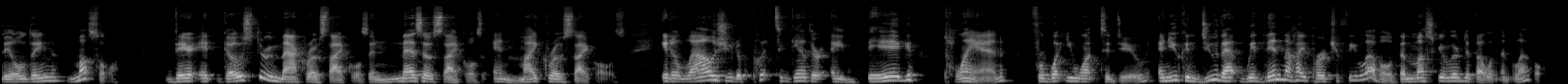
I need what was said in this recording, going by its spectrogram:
building muscle. There it goes through macro cycles and mesocycles and microcycles it allows you to put together a big plan for what you want to do and you can do that within the hypertrophy level the muscular development level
